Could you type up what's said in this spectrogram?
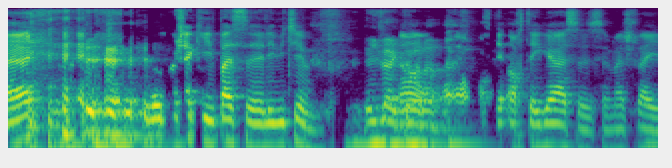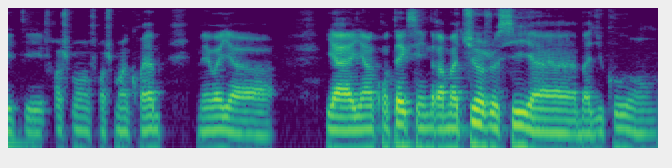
Ouais. Okocha qui passe euh, les huitièmes. exact, Non, voilà. Orte- Ortega, ce, ce match-là, il était franchement, franchement incroyable. Mais ouais, il y a, il y a, il y a un contexte et une dramaturge aussi. Il y a, bah, du coup, en-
